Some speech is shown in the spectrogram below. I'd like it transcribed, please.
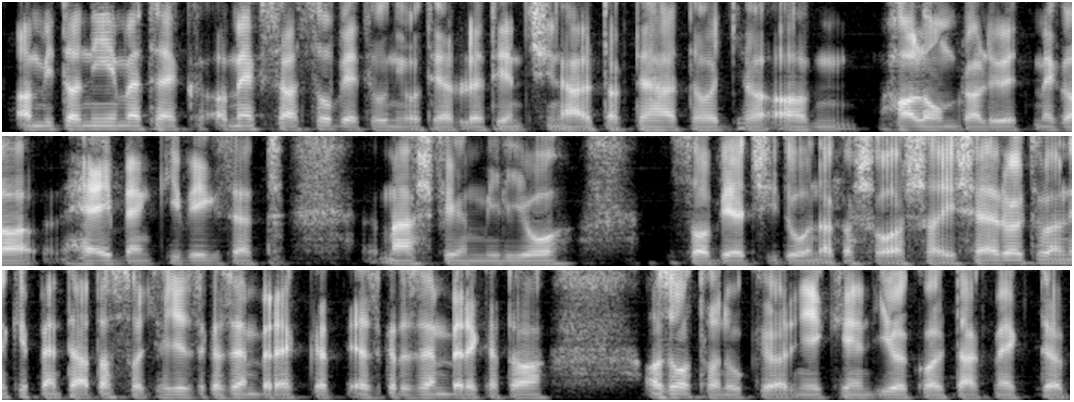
amit a németek a megszállt Szovjetunió területén csináltak, tehát hogy a, a halomra lőtt, meg a helyben kivégzett másfél millió szovjet zsidónak a sorsa, és erről tulajdonképpen, tehát az, hogy, hogy ezek az embereket, ezeket az embereket a, az otthonuk környékén gyilkolták meg több,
